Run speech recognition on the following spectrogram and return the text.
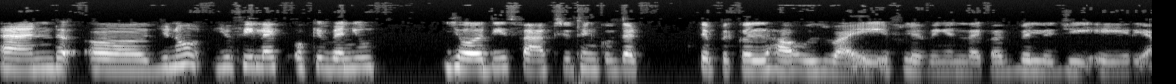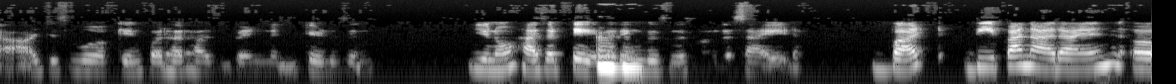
and uh, you know you feel like okay when you hear these facts you think of that typical housewife living in like a villagey area just working for her husband and kids and you know has a tailoring mm-hmm. business on the side but deepa narayan a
